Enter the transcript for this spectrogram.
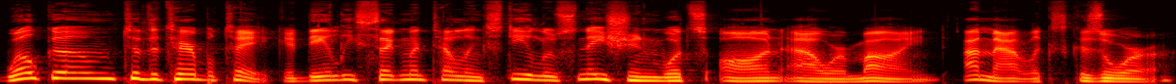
Welcome to the Terrible Take, a daily segment telling Steelers Nation what's on our mind. I'm Alex Kozora.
